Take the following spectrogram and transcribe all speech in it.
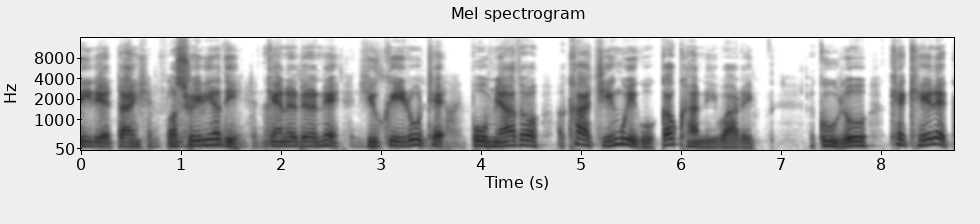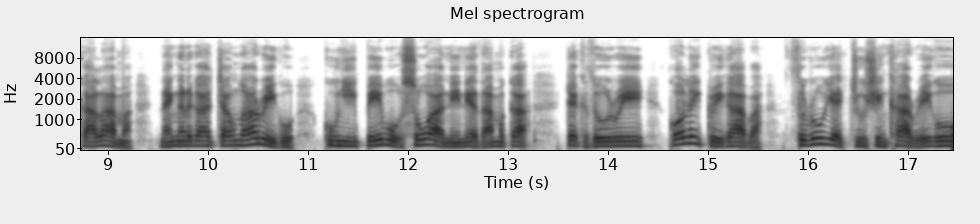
သိ their တဲ့အတိုင်း tuition fees to Australia help the သည် international Canada နဲ့ students in UK school တို့ at ထက် the time. ပိုများသောအခကျင်းငွေကိုကောက်ခံနေပါတယ်။အခုလိုခက်ခဲတဲ့ကာလမှာနိုင်ငံတကာကျောင်းသားတွေကိုကူညီပေးဖို့အစိုးရအနေနဲ့ဒါမက တက္ကသိုလ်တွေကောလိပ်တွေကပါသူတို့ရဲ့ကျူရှင်ခတွေကို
